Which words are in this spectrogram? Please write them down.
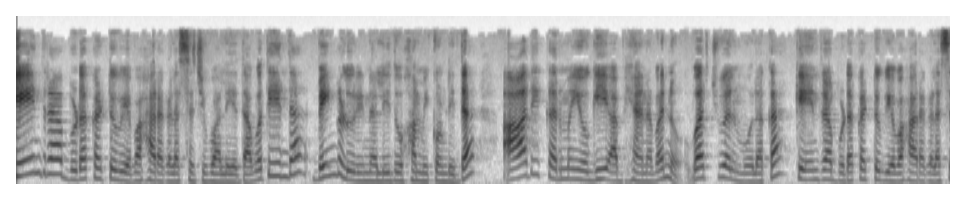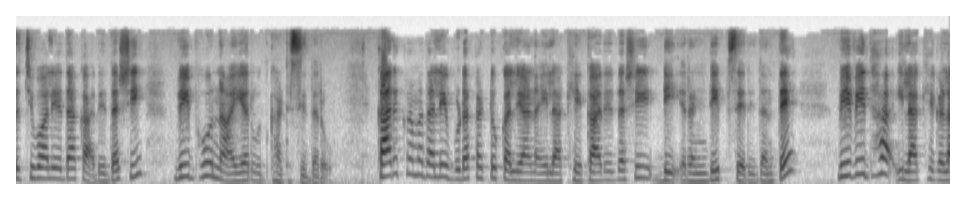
ಕೇಂದ್ರ ಬುಡಕಟ್ಟು ವ್ಯವಹಾರಗಳ ಸಚಿವಾಲಯದ ವತಿಯಿಂದ ಬೆಂಗಳೂರಿನಲ್ಲಿಂದು ಹಮ್ಮಿಕೊಂಡಿದ್ದ ಆದಿ ಕರ್ಮಯೋಗಿ ಅಭಿಯಾನವನ್ನು ವರ್ಚುವಲ್ ಮೂಲಕ ಕೇಂದ್ರ ಬುಡಕಟ್ಟು ವ್ಯವಹಾರಗಳ ಸಚಿವಾಲಯದ ಕಾರ್ಯದರ್ಶಿ ವಿಭು ನಾಯರ್ ಉದ್ಘಾಟಿಸಿದರು. ಕಾರ್ಯಕ್ರಮದಲ್ಲಿ ಬುಡಕಟ್ಟು ಕಲ್ಯಾಣ ಇಲಾಖೆ ಕಾರ್ಯದರ್ಶಿ ಡಿ ರಣದೀಪ್ ಸೇರಿದಂತೆ ವಿವಿಧ ಇಲಾಖೆಗಳ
